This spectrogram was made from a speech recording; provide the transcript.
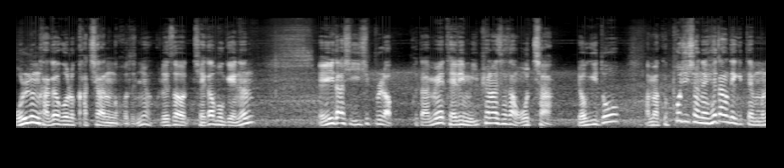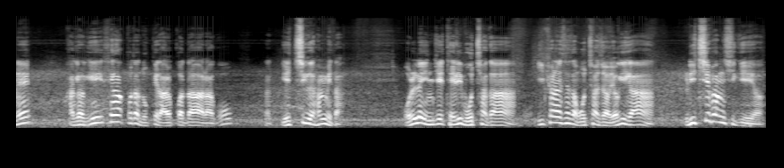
오른 가격으로 같이 가는 거거든요. 그래서 제가 보기에는 A-20 블럭, 그 다음에 대림 이편한 세상 5차, 여기도 아마 그 포지션에 해당되기 때문에 가격이 생각보다 높게 나올 거다라고 예측을 합니다. 원래 이제 대립 5차가 이편한 세상 5차죠. 여기가 리츠 방식이에요.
